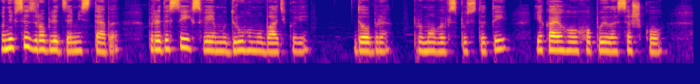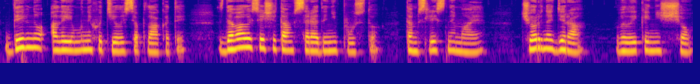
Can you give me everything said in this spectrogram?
Вони все зроблять замість тебе. Передаси їх своєму другому батькові. Добре, промовив з пустоти, яка його охопила Сашко. Дивно, але йому не хотілося плакати. Здавалося, що там всередині пусто, там сліз немає. Чорна діра, велике ніщо.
